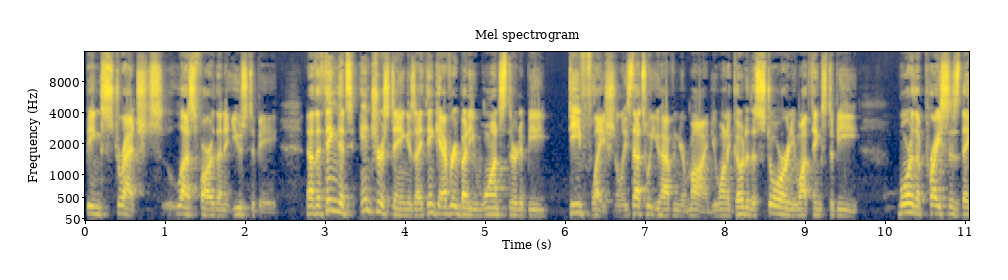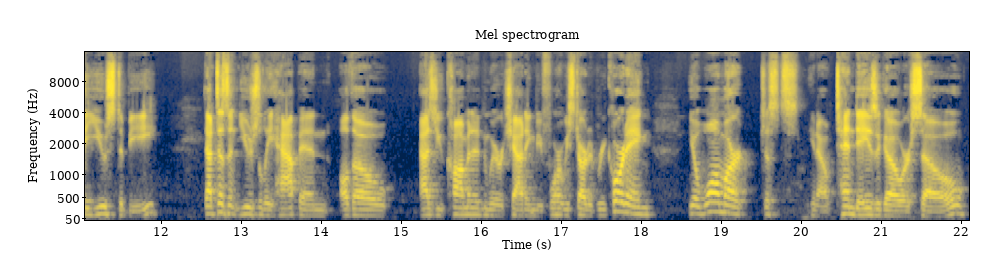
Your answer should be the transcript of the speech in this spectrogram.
being stretched less far than it used to be. Now the thing that's interesting is I think everybody wants there to be deflation. At least that's what you have in your mind. You want to go to the store and you want things to be more the prices they used to be. That doesn't usually happen. Although, as you commented and we were chatting before we started recording, you know, Walmart just, you know, 10 days ago or so,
